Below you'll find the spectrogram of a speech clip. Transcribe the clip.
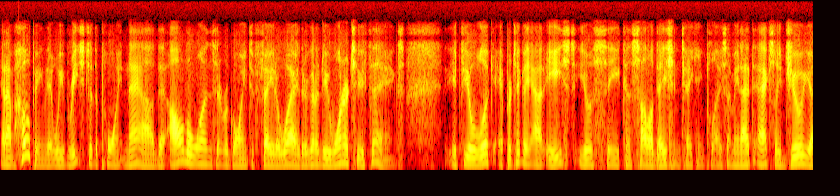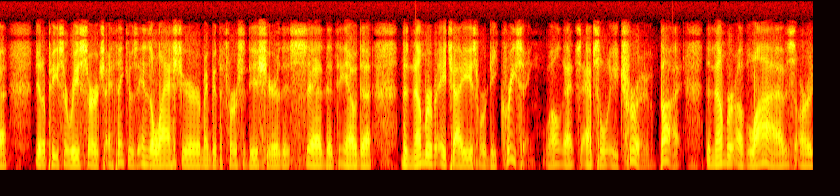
And I'm hoping that we've reached to the point now that all the ones that were going to fade away, they're going to do one or two things if you look at particularly out east, you'll see consolidation taking place. I mean, I, actually, Julia did a piece of research. I think it was in the last year, maybe the first of this year, that said that you know the the number of HIEs were decreasing. Well, that's absolutely true, but the number of lives or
